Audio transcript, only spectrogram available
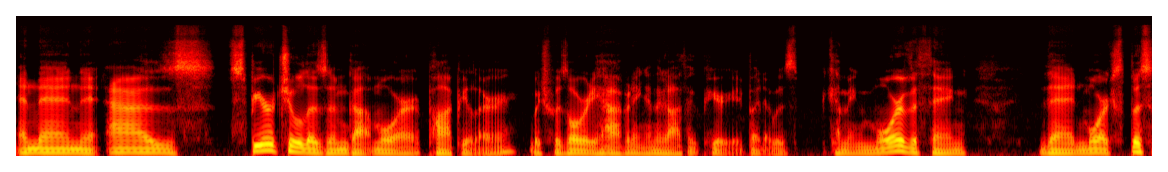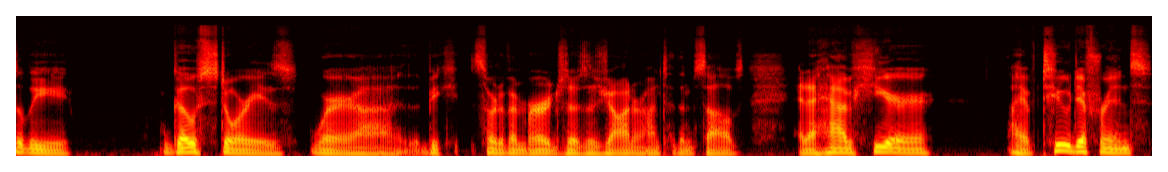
And then as spiritualism got more popular, which was already happening in the Gothic period, but it was becoming more of a thing, then more explicitly ghost stories were uh, bec- sort of emerged as a genre unto themselves. And I have here, I have two different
